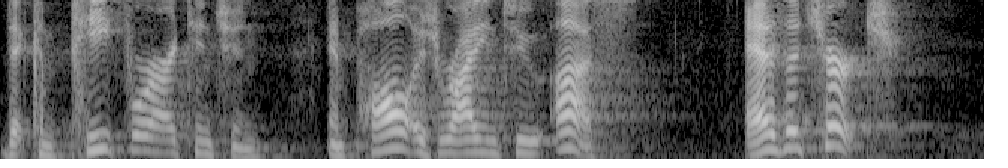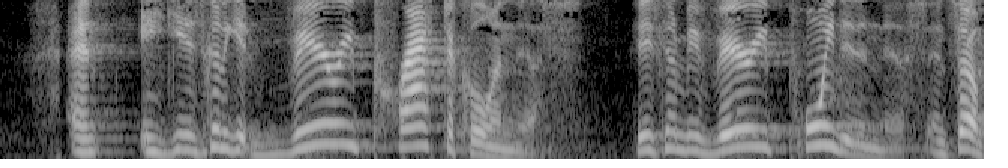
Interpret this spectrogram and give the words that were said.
that compete for our attention. And Paul is writing to us as a church. And he is going to get very practical in this. He's going to be very pointed in this. And so,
